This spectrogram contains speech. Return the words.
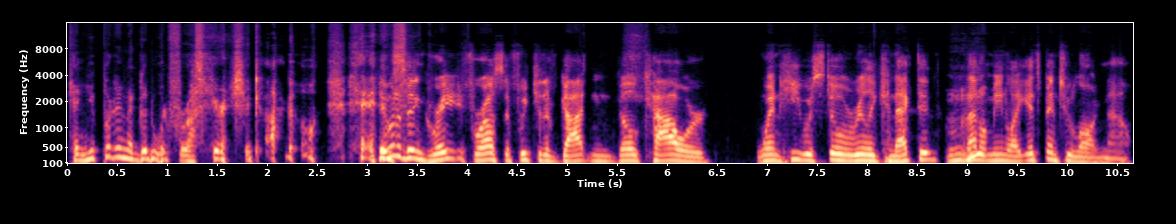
can you put in a good word for us here in Chicago? It would have been great for us if we could have gotten Bill Cowher when he was still really connected. And I Mhm. don't mean like it's been too long now.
